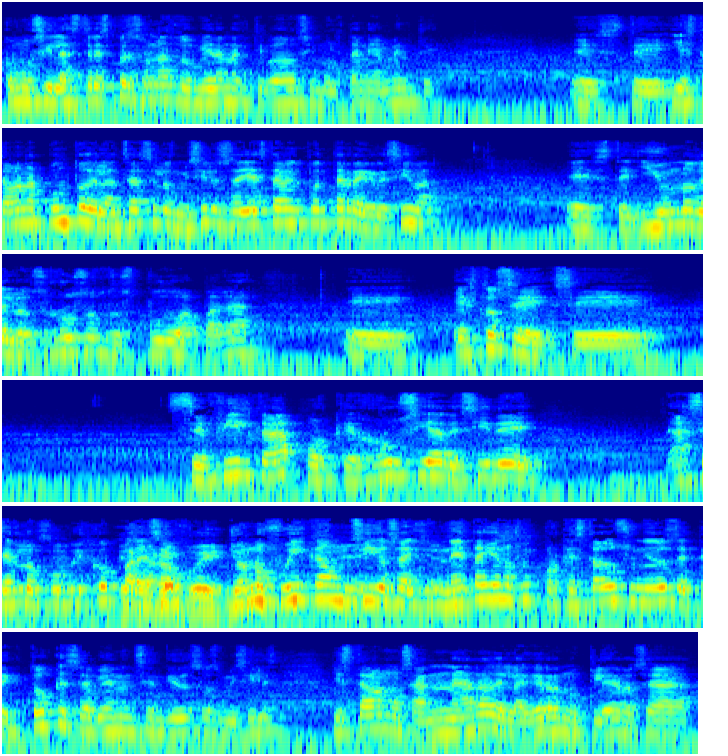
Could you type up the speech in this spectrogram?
Como si las tres personas lo hubieran activado simultáneamente. Este, y estaban a punto de lanzarse los misiles. O sea, ya estaba en cuenta regresiva. Este, y uno de los rusos los pudo apagar. Eh, esto se, se, se filtra porque Rusia decide hacerlo público para "Yo decir, no fui". yo no fui, cabrón, Sí, sí, o sea, sí. neta yo no fui porque Estados Unidos detectó que se habían encendido esos misiles y estábamos a nada de la guerra nuclear, o sea,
